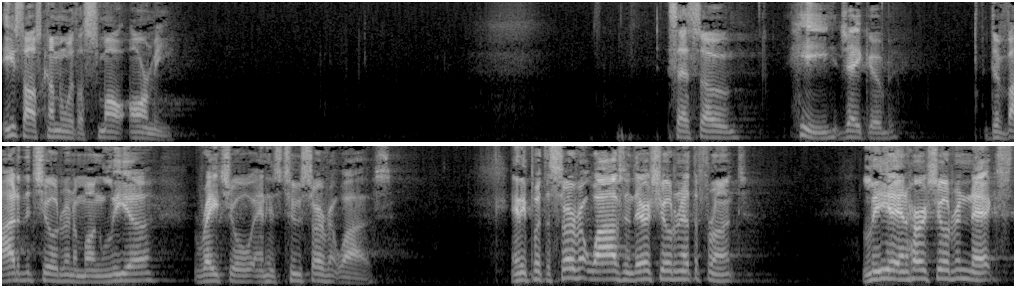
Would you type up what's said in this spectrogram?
Esau's coming with a small army. It says, so he, Jacob, divided the children among Leah, Rachel, and his two servant wives. And he put the servant wives and their children at the front, Leah and her children next,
